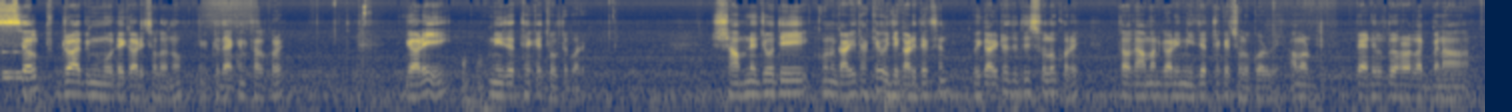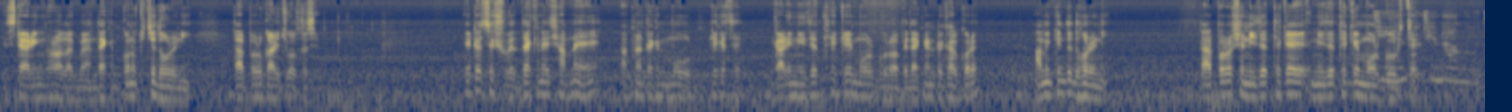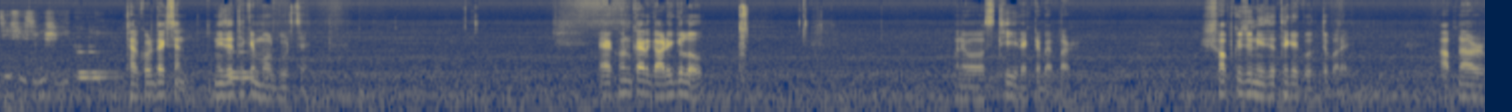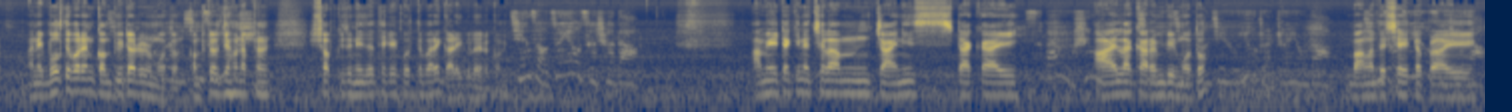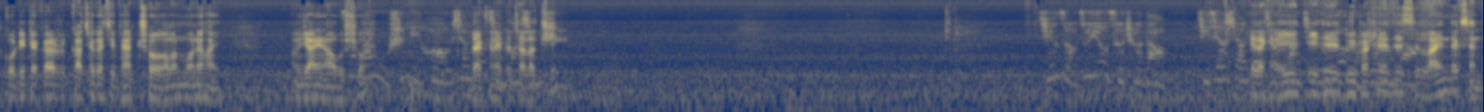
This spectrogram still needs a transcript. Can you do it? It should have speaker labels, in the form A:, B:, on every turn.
A: Self driving মোডে গাড়ি চালানো। একটু দেখেন খেয়াল করে। গাড়ি নিজের থেকে চলতে পারে। সামনে যদি কোনো গাড়ি থাকে, ওই যে গাড়ি দেখছেন, ওই গাড়িটা যদি স্লো করে, তাহলে আমার গাড়ি নিজের থেকে স্লো করবে। আমার প্যাডেল ধরা লাগবে না স্টারিং ধরা লাগবে না। দেখেন, কোনো কিছু ধরিনি, তারপর গাড়ি চলতেছে। এটা হচ্ছে সুবিধা। দেখেন এই সামনে আপনার দেখেন মোড়, ঠিক আছে? গাড়ি নিজের থেকে মোড় ঘুরাবে। দেখেন একটু খেয়াল করে। আমি কিন্তু ধরিনি। তারপরও সে নিজের থেকে নিজে থেকে মোড় ঘুরছে খেয়াল করে দেখছেন নিজে থেকে মোড় ঘুরছে এখনকার গাড়িগুলো মানে অস্থির একটা ব্যাপার সব কিছু নিজে থেকে করতে পারে আপনার মানে বলতে পারেন কম্পিউটারের মতন কম্পিউটার যেমন আপনার সব কিছু নিজে থেকে করতে পারে গাড়িগুলো এরকম আমি এটা কিনেছিলাম চাইনিজ টাকায় আয়লা
B: কারম্বির
A: মতো। বাংলাদেশে এটা প্রায় কোটি টাকার কাছাকাছি ভ্যাট আমার মনে হয়। আমি জানি না অবশ্য। দেখেন এটা চালাচ্ছি। এই যে দুই পাশে যে লাইন দেখছেন?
